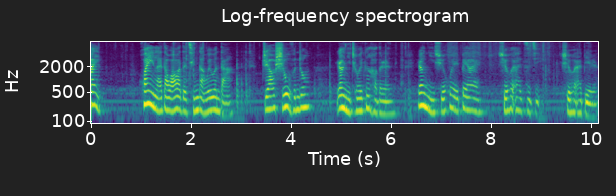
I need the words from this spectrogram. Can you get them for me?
嗨，欢迎来到娃娃的情感微问答，只要十五分钟，让你成为更好的人，让你学会被爱，学会爱自己，学会爱别人。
